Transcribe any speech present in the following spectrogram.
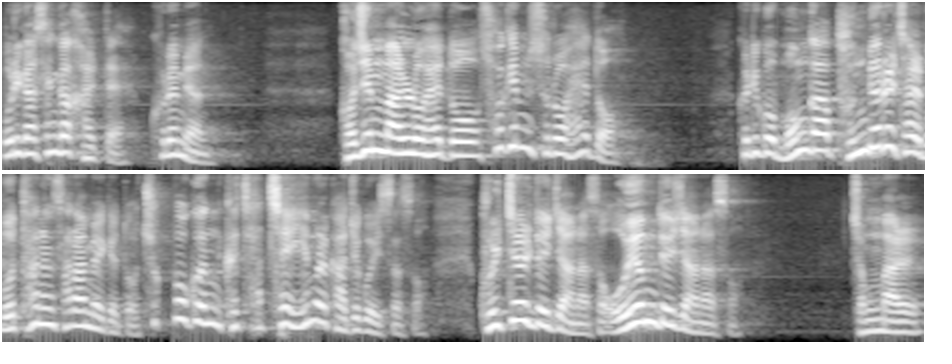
우리가 생각할 때, 그러면 거짓말로 해도 속임수로 해도 그리고 뭔가 분별을 잘 못하는 사람에게도 축복은 그 자체의 힘을 가지고 있어서 굴절되지 않아서 오염되지 않아서 정말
